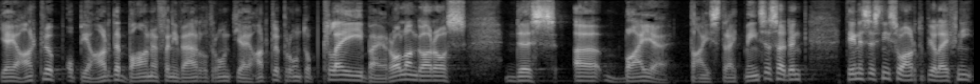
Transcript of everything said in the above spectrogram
jy hardloop op die harde bane van die wêreld rond, jy hardloop rond op klei by Roland Garros. Dis 'n baie taai stryd. Mense sou dink tennis is nie so hard op jou lyf nie.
